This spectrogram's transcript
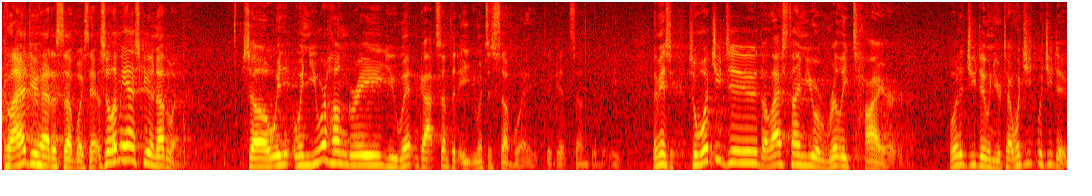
glad you had a Subway sandwich. So let me ask you another one. So when, when you were hungry, you went and got something to eat. You went to Subway to get something to eat. Let me ask you. So what'd you do the last time you were really tired? What did you do when you were tired? What'd you, what'd you do?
